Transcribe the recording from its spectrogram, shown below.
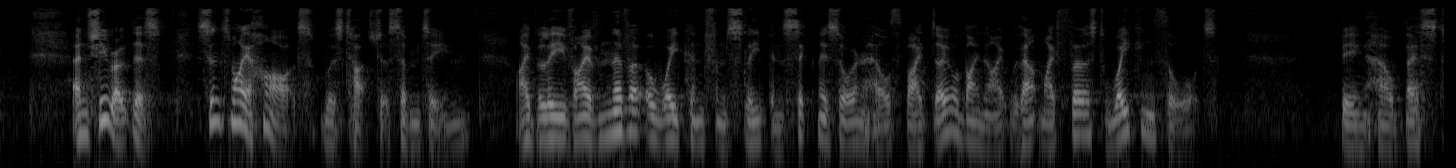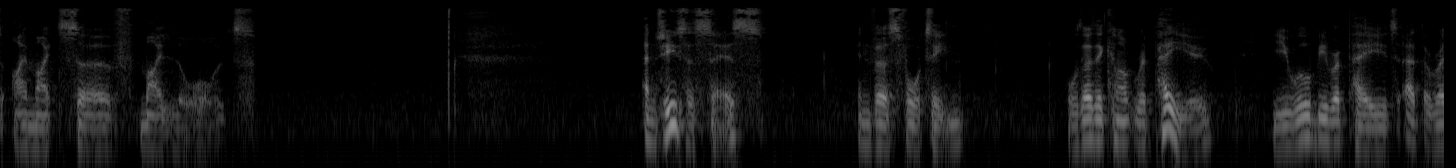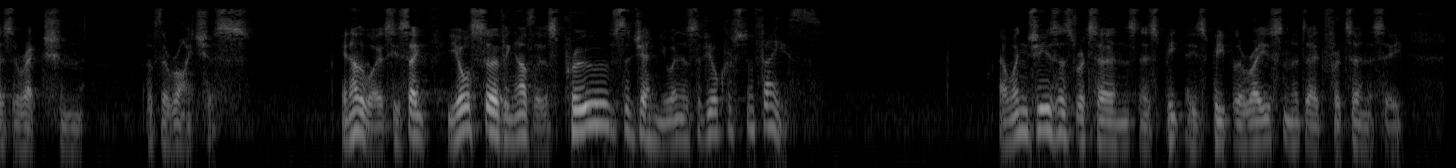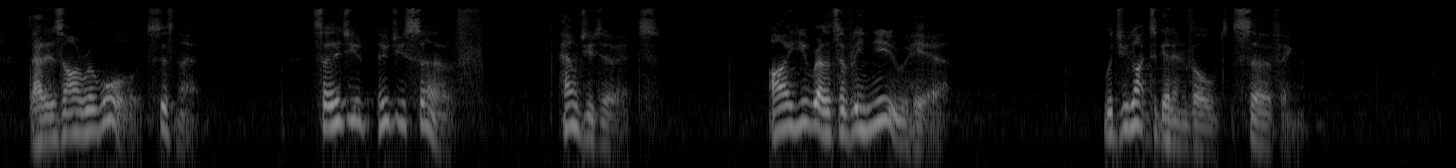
And she wrote this, since my heart was touched at 17, I believe I have never awakened from sleep in sickness or in health by day or by night without my first waking thought being how best I might serve my Lord. And Jesus says in verse 14, although they cannot repay you, you will be repaid at the resurrection of the righteous. In other words, he's saying your serving others proves the genuineness of your Christian faith. And when Jesus returns and his, pe- his people are raised from the dead for eternity, that is our rewards, isn't it? So who do you, who do you serve? How do you do it? Are you relatively new here? Would you like to get involved serving?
